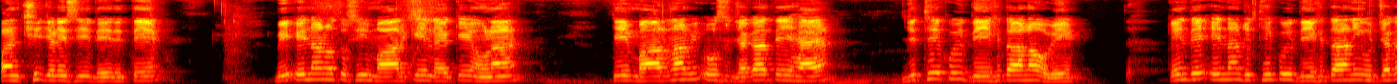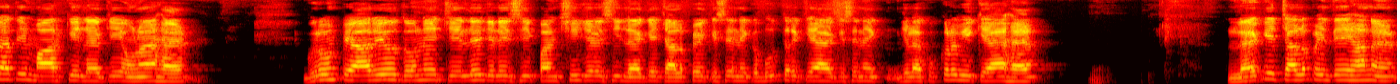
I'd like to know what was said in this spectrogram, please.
ਪੰਛੀ ਜਿਹੜੇ ਸੀ ਦੇ ਦਿੱਤੇ ਵੀ ਇਹਨਾਂ ਨੂੰ ਤੁਸੀਂ ਮਾਰ ਕੇ ਲੈ ਕੇ ਆਉਣਾ ਤੇ ਮਾਰਨਾ ਵੀ ਉਸ ਜਗ੍ਹਾ ਤੇ ਹੈ ਜਿੱਥੇ ਕੋਈ ਦੇਖਦਾ ਨਾ ਹੋਵੇ। ਕਹਿੰਦੇ ਇਹਨਾਂ ਜਿੱਥੇ ਕੋਈ ਦੇਖਦਾ ਨਹੀਂ, ਉਸ ਜਗ੍ਹਾ ਤੇ ਮਾਰ ਕੇ ਲੈ ਕੇ ਆਉਣਾ ਹੈ। ਗੁਰੂ ਪਿਆਰਿਓ, ਦੋਨੇ ਚੇਲੇ ਜਿਹੜੇ ਸੀ, ਪੰਛੀ ਜਿਹੜੇ ਸੀ, ਲੈ ਕੇ ਚੱਲ ਪਏ। ਕਿਸੇ ਨੇ ਕਬੂਤਰ ਕਿਹਾ ਹੈ, ਕਿਸੇ ਨੇ ਜਿਹੜਾ ਕੁੱਕੜ ਵੀ ਕਿਹਾ ਹੈ। ਲੈ ਕੇ ਚੱਲ ਪੈਂਦੇ ਹਨ।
